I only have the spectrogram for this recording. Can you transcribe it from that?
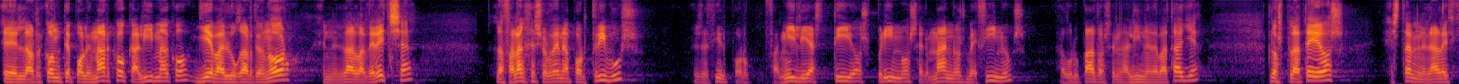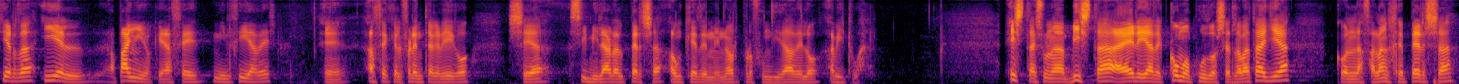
el arconte Polemarco, Calímaco, lleva el lugar de honor en el ala derecha, la falange se ordena por tribus, es decir, por familias, tíos, primos, hermanos, vecinos, agrupados en la línea de batalla, los plateos están en el ala izquierda y el apaño que hace Milcíades eh, hace que el frente griego sea similar al persa, aunque de menor profundidad de lo habitual. Esta es una vista aérea de cómo pudo ser la batalla, con la falange persa,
